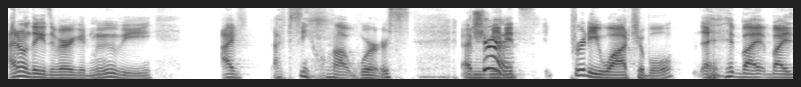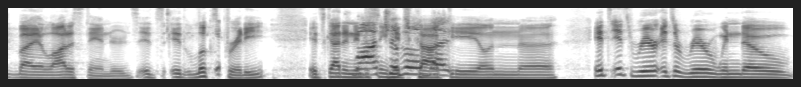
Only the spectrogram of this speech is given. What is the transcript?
I don't think it's a very good movie. I've I've seen a lot worse. I sure. mean it's pretty watchable by by by a lot of standards. It's it looks pretty. It's got an interesting Hitchcocky but... uh it's it's rear. It's a rear window.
